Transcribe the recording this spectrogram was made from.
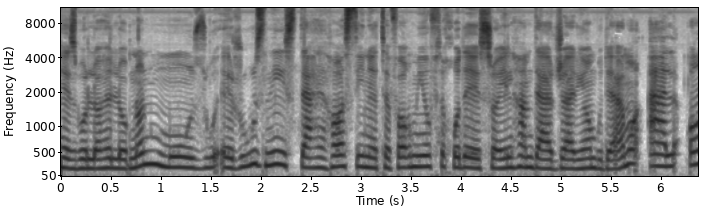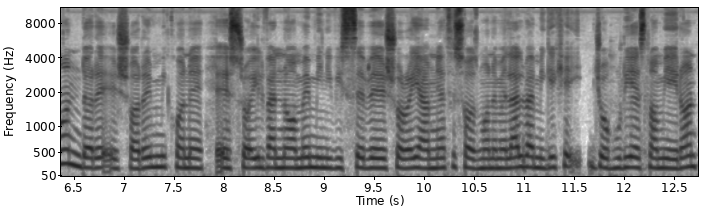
حزب الله لبنان موضوع روز نیست. ده هاست این اتفاق میفته. خود اسرائیل هم در جریان بوده. اما الان داره اشاره می‌کنه. اسرائیل و نامه می‌نویسه به شورای امنیت سازمان ملل و میگه که جمهوری اسلامی ایران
